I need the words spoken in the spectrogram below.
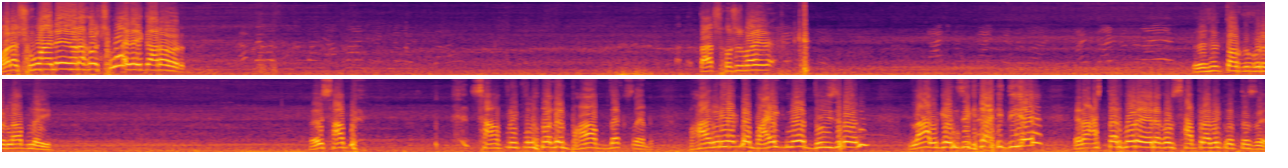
ওরা সময় নেই ওরকম সময় নেই কারোর। তার শ্বশুর বাড়ির তর্ক করে লাভ নেই। এই সাপ সাপড়ি পোলাপানের ভাব দেখছেন? ভাঙড়ি একটা বাইক নিয়ে দুইজন লাল গেঞ্জি গায়ে দিয়ে রাস্তার পরে এরকম সাপড়ামি করতেছে।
